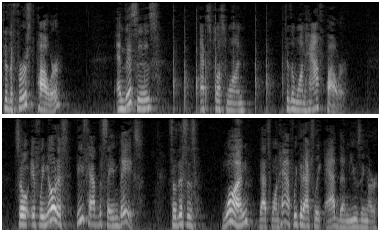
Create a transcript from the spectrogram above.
to the first power, and this is x plus 1 to the 1 half power. So if we notice, these have the same base. So this is 1, that's 1 half. We could actually add them using our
